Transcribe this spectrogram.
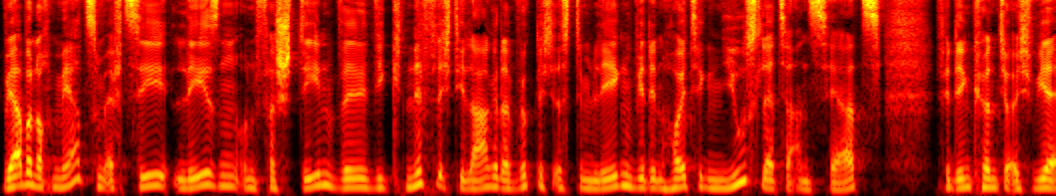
Wer aber noch mehr zum FC lesen und verstehen will, wie knifflig die Lage da wirklich ist, dem legen wir den heutigen Newsletter ans Herz. Für den könnt ihr euch via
